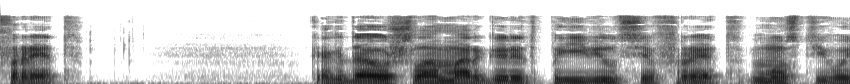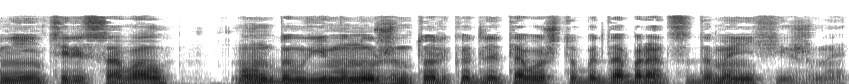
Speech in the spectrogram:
Фред». Когда ушла Маргарет, появился Фред. Мост его не интересовал, он был ему нужен только для того, чтобы добраться до моей хижины.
